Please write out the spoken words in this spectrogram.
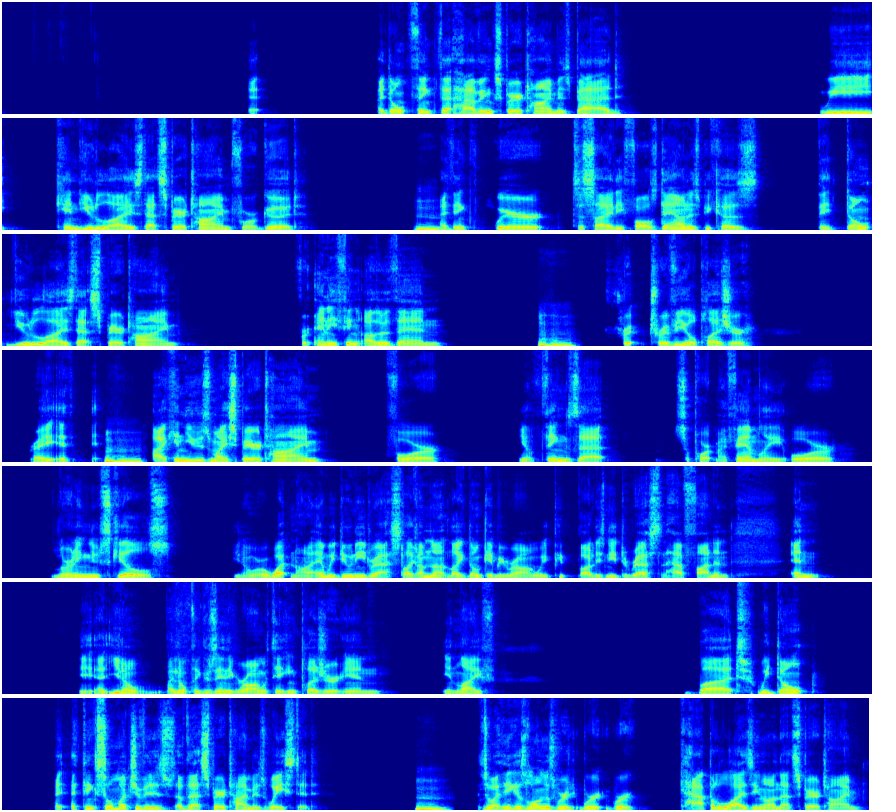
I don't think that having spare time is bad. We can utilize that spare time for good. Mm, I think where society falls down is because they don't utilize that spare time for anything other than mhm, tri- trivial pleasure. Right? It, it- mhm, I can use my spare time for you know things that support my family or learning new skills you know or whatnot. And we do need rest. Like i'm not like don't get me wrong. We people bodies need to rest and have fun and and you know i don't think there's anything wrong with taking pleasure in in life. But we don't I, I think so much of it is of that spare time is wasted. Mm, so I think as long as we're we're we're capitalizing on that spare time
